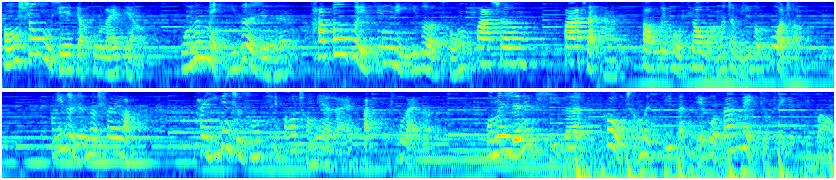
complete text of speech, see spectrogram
从生物学角度来讲，我们每一个人他都会经历一个从发生、发展到最后消亡的这么一个过程。一个人的衰老，它一定是从细胞层面来反映出来的。我们人体的构成的基本结构单位就是这个细胞。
